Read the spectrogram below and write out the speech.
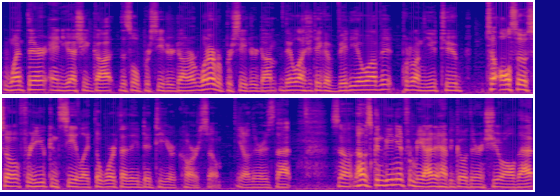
went there and you actually got this whole procedure done or whatever procedure done they will actually take a video of it put it on youtube to also so for you can see like the work that they did to your car. So you know there is that. So that was convenient for me. I didn't have to go there and shoot all that.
